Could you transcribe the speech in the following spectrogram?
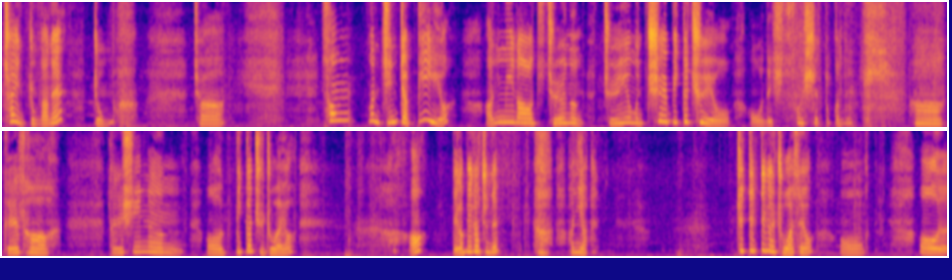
차이 좀 나네? 좀. 자, 성은 진짜 B예요? 아닙니다. 저는, 제 이름은 최비카츄예요. 어, 내손 진짜 똑같네. 아, 그래서, 당신은, 어, 피카츄 좋아요? 어? 내가 피카츄인데? 하, 아니야. 채팅땡을 좋아하세요? 어, 어,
